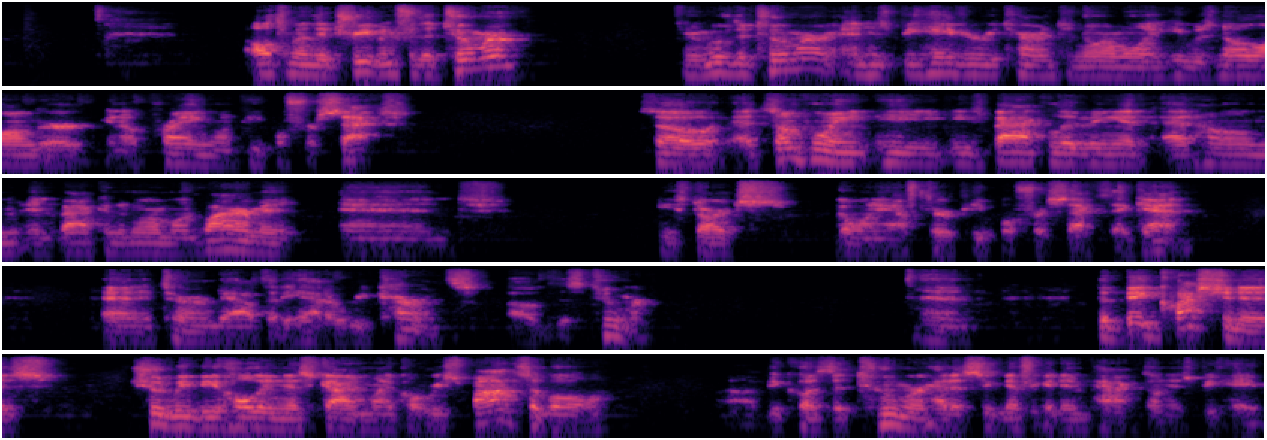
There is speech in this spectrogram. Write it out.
Ultimately, the treatment for the tumor removed the tumor, and his behavior returned to normal, and he was no longer, you know, preying on people for sex. So at some point, he, he's back living it at home and back in a normal environment, and he starts going after people for sex again. And it turned out that he had a recurrence of this tumor. And the big question is should we be holding this guy, Michael, responsible because the tumor had a significant impact on his behavior?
